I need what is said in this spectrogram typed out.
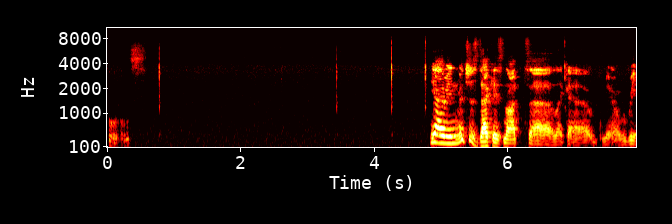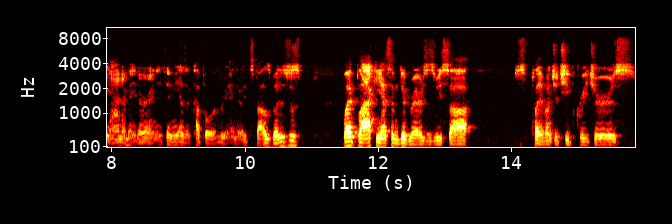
pools. Yeah, I mean Mitch's deck is not uh, like a you know reanimator or anything. He has a couple of reanimate spells, but it's just white black. He has some good rares as we saw. Just play a bunch of cheap creatures,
